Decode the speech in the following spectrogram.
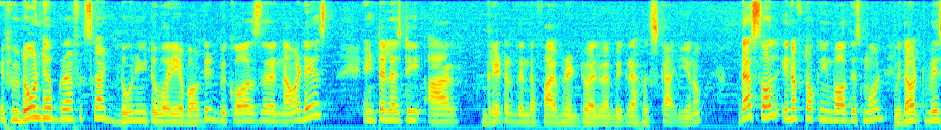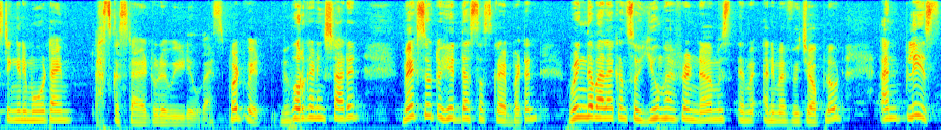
If you don't have graphics card don't need to worry about it because uh, nowadays Intel SD are greater than the 512 MB graphics card you know. That's all. Enough talking about this mode. Without wasting any more time let's get started to the video guys. But wait before getting started make sure to hit the subscribe button ring the bell icon so you my friend never miss any my future upload. And please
